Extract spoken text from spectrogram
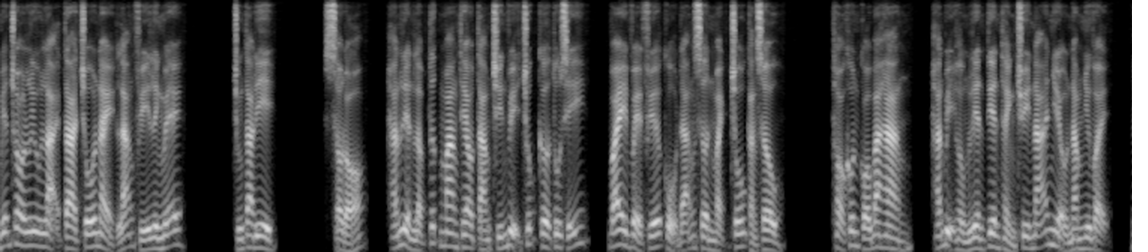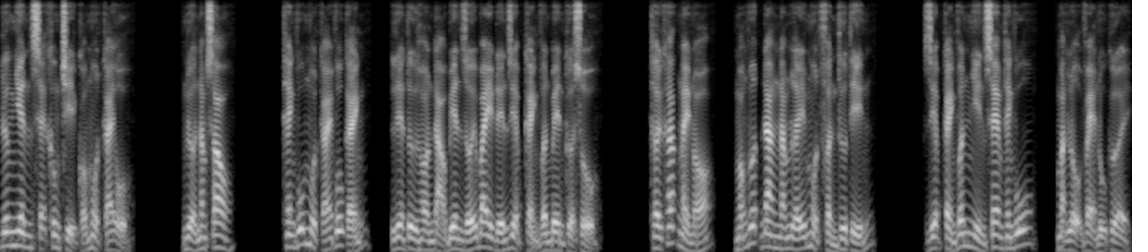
miễn cho lưu lại ta chỗ này lãng phí linh mễ. Chúng ta đi. Sau đó, hắn liền lập tức mang theo tám chín vị trúc cơ tu sĩ, bay về phía cổ đáng sơn mạch chỗ càng sâu. Thọ không có ba hàng hắn bị hồng liên tiên thành truy nã nhiều năm như vậy, đương nhiên sẽ không chỉ có một cái ổ. Nửa năm sau, thanh vũ một cái vũ cánh, liền từ hòn đảo biên giới bay đến diệp cảnh vân bên cửa sổ. Thời khắc này nó, móng nuốt đang nắm lấy một phần thư tín. Diệp cảnh vân nhìn xem thanh vũ, mặt lộ vẻ nụ cười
